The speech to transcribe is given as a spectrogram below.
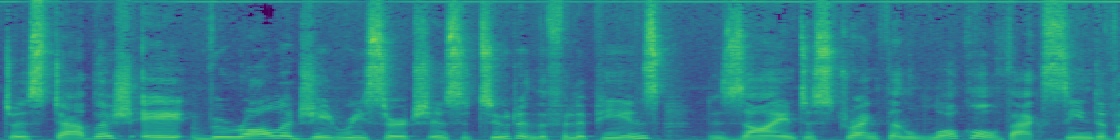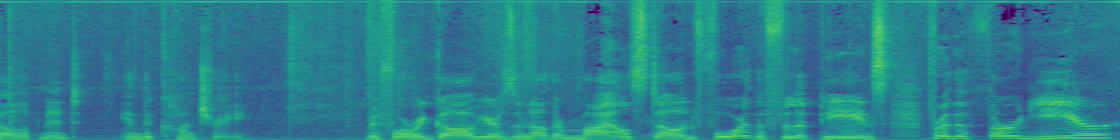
to establish a virology research institute in the Philippines designed to strengthen local vaccine development in the country. Before we go, here's another milestone for the Philippines. For the third year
